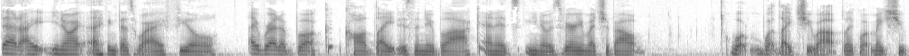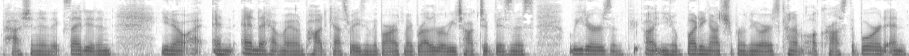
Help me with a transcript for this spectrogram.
that I, you know, I, I think that's why I feel I read a book called Light is the New Black, and it's you know it's very much about what what lights you up, like what makes you passionate and excited. And you know, I, and and I have my own podcast, Raising the Bar with my brother, where we talk to business leaders and uh, you know budding entrepreneurs, kind of across the board. And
